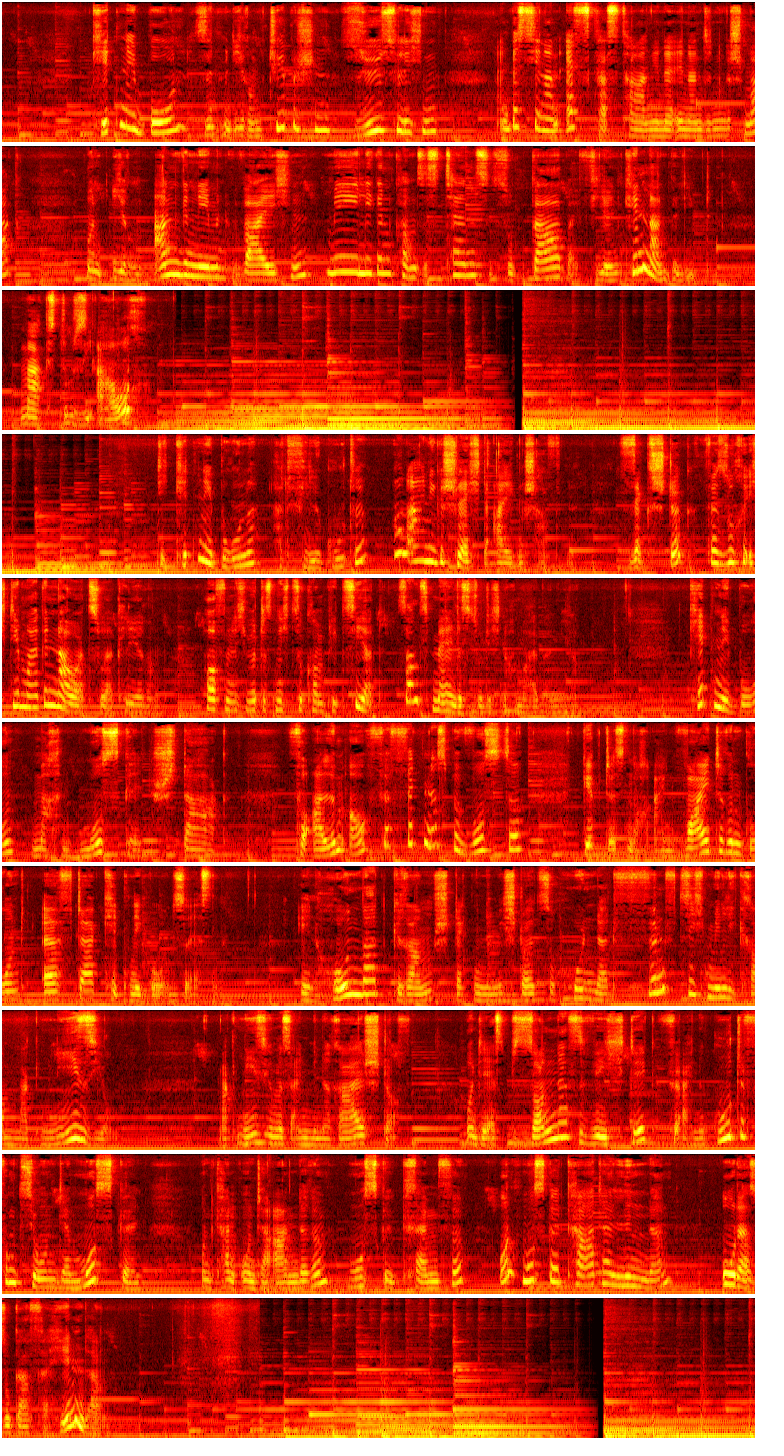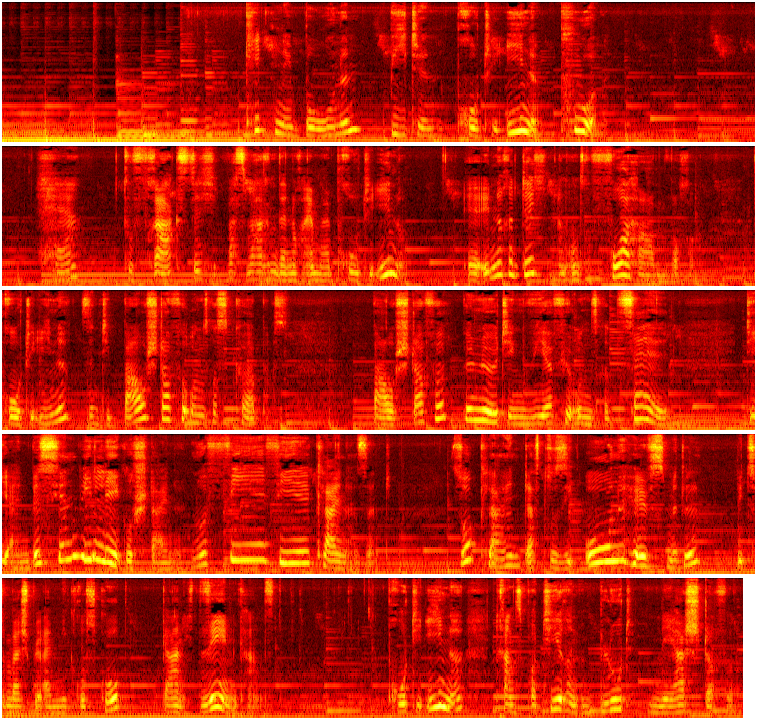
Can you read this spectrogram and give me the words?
Kidneybohnen sind mit ihrem typischen süßlichen, ein bisschen an Esskastanien erinnernden Geschmack und ihrem angenehmen, weichen, mehligen Konsistenz sogar bei vielen Kindern beliebt. Magst du sie auch? Die Kidneybohne hat viele gute und einige schlechte Eigenschaften. Sechs Stück versuche ich dir mal genauer zu erklären. Hoffentlich wird es nicht zu kompliziert, sonst meldest du dich nochmal bei mir. Kidneybohnen machen Muskeln stark. Vor allem auch für Fitnessbewusste gibt es noch einen weiteren Grund, öfter Kidneybohnen zu essen. In 100 Gramm stecken nämlich stolze 150 Milligramm Magnesium. Magnesium ist ein Mineralstoff und er ist besonders wichtig für eine gute Funktion der Muskeln und kann unter anderem Muskelkrämpfe und Muskelkater lindern oder sogar verhindern. Kidneybohnen bieten Proteine pur. Hä? Du fragst dich, was waren denn noch einmal Proteine? Erinnere dich an unsere Vorhabenwoche. Proteine sind die Baustoffe unseres Körpers. Baustoffe benötigen wir für unsere Zellen, die ein bisschen wie Legosteine, nur viel, viel kleiner sind. So klein, dass du sie ohne Hilfsmittel, wie zum Beispiel ein Mikroskop, gar nicht sehen kannst. Proteine transportieren im Blut Nährstoffe,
